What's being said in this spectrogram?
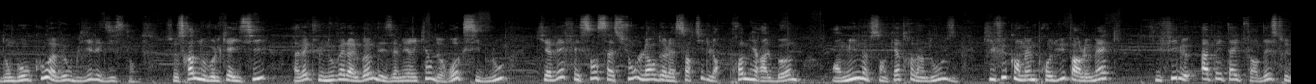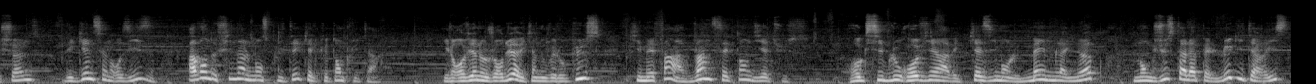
dont beaucoup avaient oublié l'existence. Ce sera de nouveau le cas ici avec le nouvel album des Américains de Roxy Blue qui avait fait sensation lors de la sortie de leur premier album en 1992 qui fut quand même produit par le mec qui fit le Appetite for Destruction des Guns N' Roses avant de finalement splitter quelques temps plus tard. Ils reviennent aujourd'hui avec un nouvel opus qui met fin à 27 ans d'hiatus. Roxy Blue revient avec quasiment le même line-up manque juste à l'appel le guitariste,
